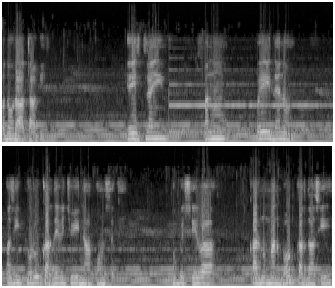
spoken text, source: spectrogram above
ਕਦੋਂ ਰਾਤ ਆ ਗਈ। ਇਸ ਤਰ੍ਹਾਂ ਹੀ ਸਾਨੂੰ ਕਈ ਦਿਨ ਅਸੀਂ ਗੁਰੂ ਘਰ ਦੇ ਵਿੱਚ ਵੀ ਨਾ ਪਹੁੰਚ ਸਕੇ। ਕਿਉਂਕਿ ਸੇਵਾ ਕਰਨ ਨੂੰ ਮਨ ਬਹੁਤ ਕਰਦਾ ਸੀ,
